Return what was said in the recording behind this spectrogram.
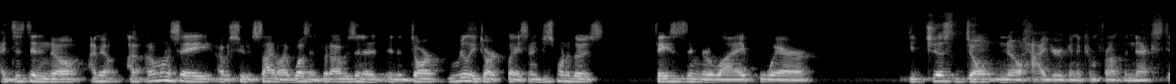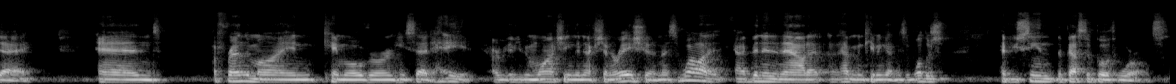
I just didn't know. I mean, I, I don't want to say I was suicidal. I wasn't, but I was in a in a dark, really dark place. And just one of those phases in your life where you just don't know how you're going to confront the next day. And a friend of mine came over and he said, Hey, have you been watching The Next Generation? And I said, Well, I, have been in and out. I, I, haven't been keeping up. And he said, Well, there's, have you seen The Best of Both Worlds?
